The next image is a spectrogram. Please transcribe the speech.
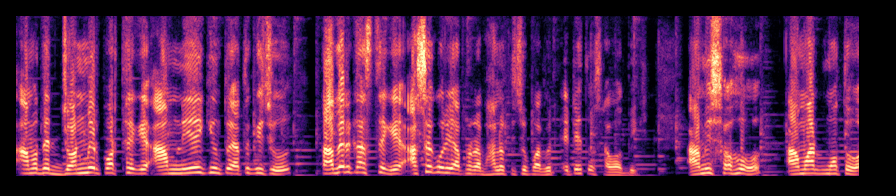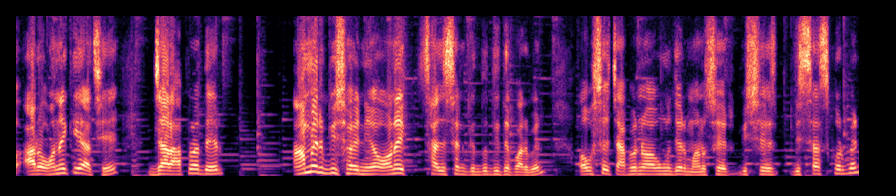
আমাদের জন্মের পর থেকে আম নিয়েই কিন্তু এত কিছু তাদের কাছ থেকে আশা করি আপনারা ভালো কিছু পাবেন, এটাই তো স্বাভাবিক। আমি সহ আমার মতো আরও অনেকে আছে যারা আপনাদের আমের বিষয় নিয়ে অনেক সাজেশন কিন্তু দিতে পারবেন। অবশ্যই চাপে নবাবগঞ্জের মানুষের বিশেষ বিশ্বাস করবেন,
